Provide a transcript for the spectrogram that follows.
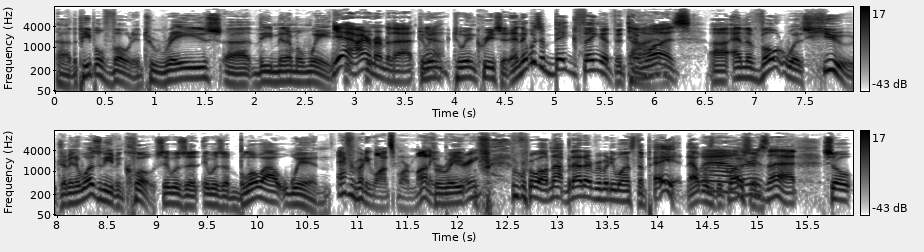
Uh, the people voted to raise uh, the minimum wage. yeah, to, I remember that. to yeah. in, to increase it, and it was a big thing at the time. It was. uh, and the vote was huge. I mean, it wasn't even close. It was a it was a blowout win. Everybody wants more money, For, Barry. For well, not but not everybody wants to pay it. That was the question. there is that. So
